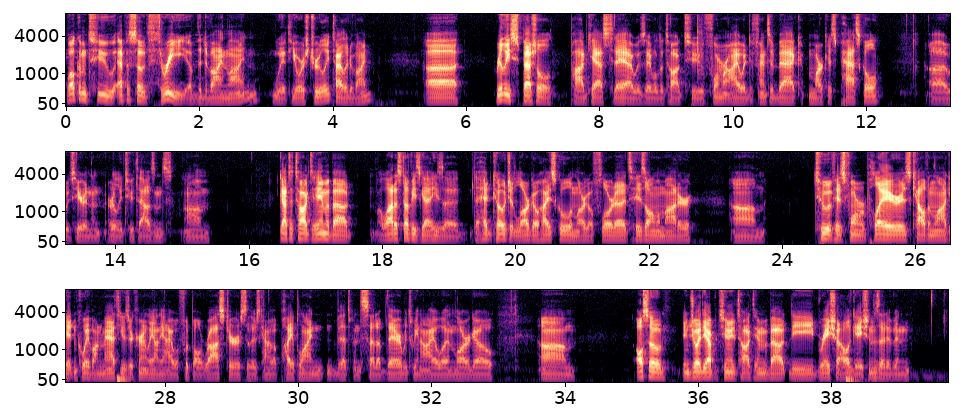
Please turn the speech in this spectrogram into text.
Welcome to episode three of the Divine Line with yours truly, Tyler Divine. Uh, really special podcast today. I was able to talk to former Iowa defensive back Marcus Paschal, uh, who's here in the early 2000s. Um, got to talk to him about a lot of stuff. He's got he's a the head coach at Largo High School in Largo, Florida. It's his alma mater. Um, two of his former players, Calvin Lockett and Quavon Matthews, are currently on the Iowa football roster. So there's kind of a pipeline that's been set up there between Iowa and Largo. Um, also, enjoyed the opportunity to talk to him about the racial allegations that have been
